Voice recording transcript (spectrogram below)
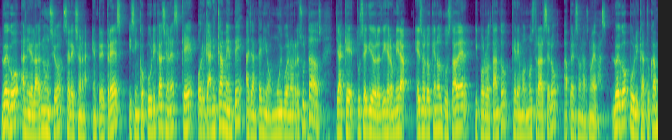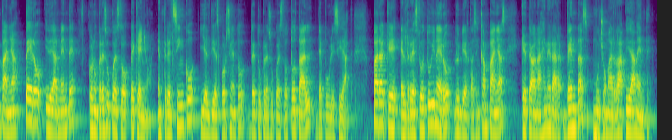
Luego, a nivel de anuncio, selecciona entre 3 y 5 publicaciones que orgánicamente hayan tenido muy buenos resultados, ya que tus seguidores dijeron, mira, eso es lo que nos gusta ver y por lo tanto queremos mostrárselo a personas nuevas. Luego, publica tu campaña, pero idealmente con un presupuesto pequeño, el 5 y el 10% de tu presupuesto total de publicidad, para que el resto de tu dinero lo inviertas en campañas que te van a generar ventas mucho más rápidamente.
